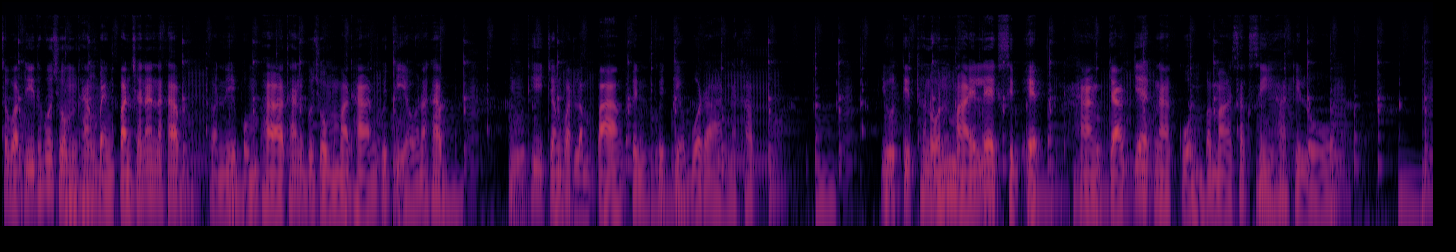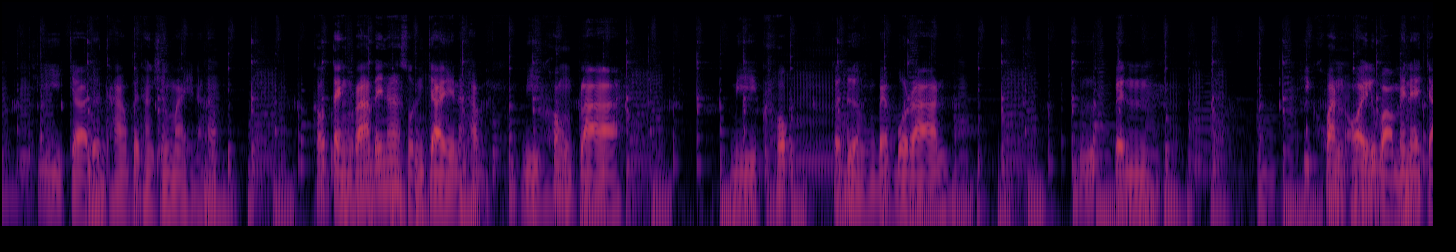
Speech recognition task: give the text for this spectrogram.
สวัสดีท่านผู้ชมทางแบ่งปันชนะนะครับ วันนี้ผมพาท่านผู้ชมมาทานก๋วยเตี๋ยวนะครับ อยู่ที่จังหวัดลำปางเป็นก๋วยเตี๋ยวโบราณนะครับ อยู่ติดถนนหมายเลข 11 ห่างจากแยกนากวมประมาณสัก 4-5 กิโล ที่จะเดินทางไปทางเชียงใหม่นะครับ เขาแต่งร้านได้น่าสนใจนะครับ มีข้องปลา มีครกกระเดื่องแบบโบราณ หรือเป็น ที่ควันอ้อยหรือเปล่าไม่แน่ใจ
